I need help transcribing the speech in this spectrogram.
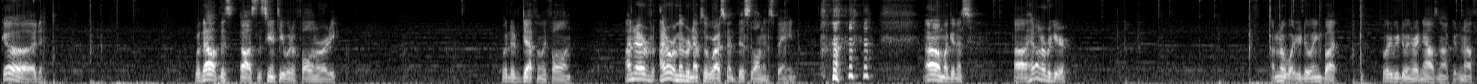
Good. Without this, oh, so the CNT would have fallen already. Would have definitely fallen. I never, I don't remember an episode where I spent this long in Spain. oh my goodness. Uh, head on over here. I don't know what you're doing, but whatever you're doing right now is not good enough.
